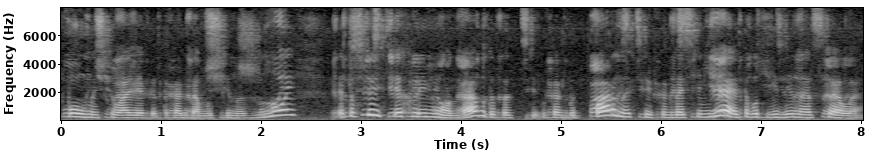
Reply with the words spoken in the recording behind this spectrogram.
полный человек – это когда мужчина с женой – это все из тех времен, да, вот это как бы парности, когда семья – это вот единое целое.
